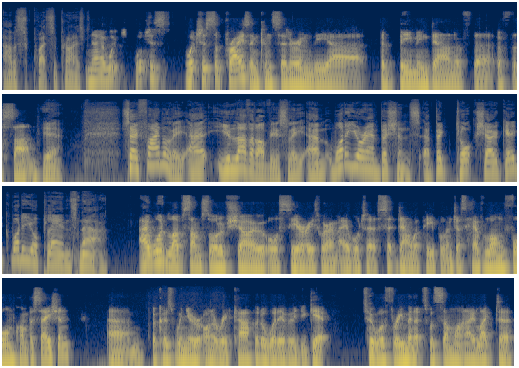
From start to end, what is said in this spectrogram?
I was quite surprised. No, which which is which is surprising considering the uh, the beaming down of the of the sun. Yeah. So finally, uh, you love it, obviously. Um, what are your ambitions? A big talk show gig? What are your plans now? I would love some sort of show or series where I'm able to sit down with people and just have long form conversation. Um, because when you're on a red carpet or whatever, you get two or three minutes with someone. I like to,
